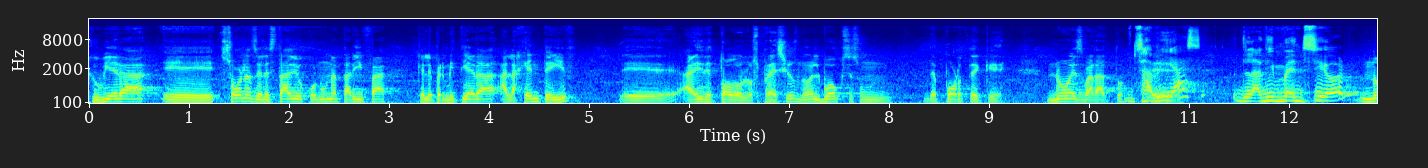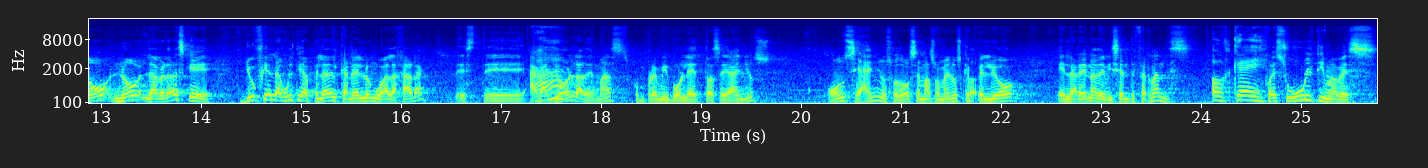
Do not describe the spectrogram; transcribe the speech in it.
que hubiera eh, zonas del estadio con una tarifa que le permitiera a la gente ir. Eh, hay de todos los precios, ¿no? El box es un deporte que no es barato. ¿Sabías la dimensión? No, no, la verdad es que yo fui a la última pelea del Canelo en Guadalajara, este, a Ah. Gallola además, compré mi boleto hace años, 11 años o 12 más o menos, que peleó en la arena de Vicente Fernández. Ok. Fue su última vez.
